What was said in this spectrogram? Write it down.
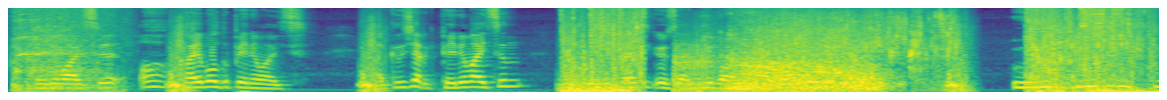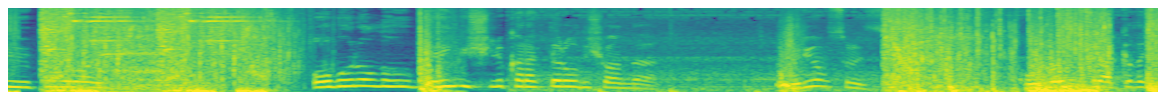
Pennywise'ı... Ah kayboldu Pennywise. Arkadaşlar Pennywise'ın görünmezlik özelliği var. Örümceğe dönüştü Pennywise. Aman Allah'ım en güçlü karakter oldu şu anda. Görüyor musunuz? Korkuyorsunuz arkadaşlar.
